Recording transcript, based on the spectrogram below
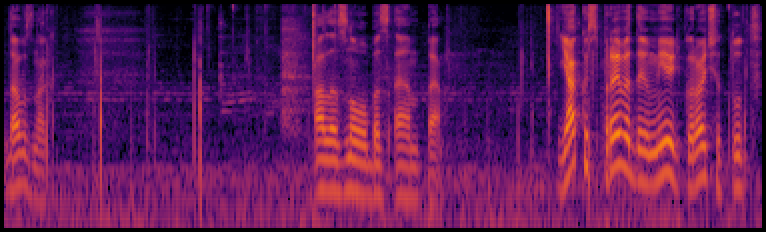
дав знак. Але знову без ЕМП. Якось привиди вміють, коротше, тут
